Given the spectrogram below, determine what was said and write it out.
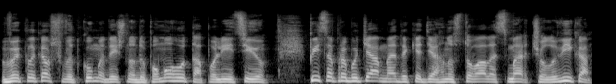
викликав швидку медичну допомогу та поліцію. Після прибуття медики діагностували смерть чоловіка.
